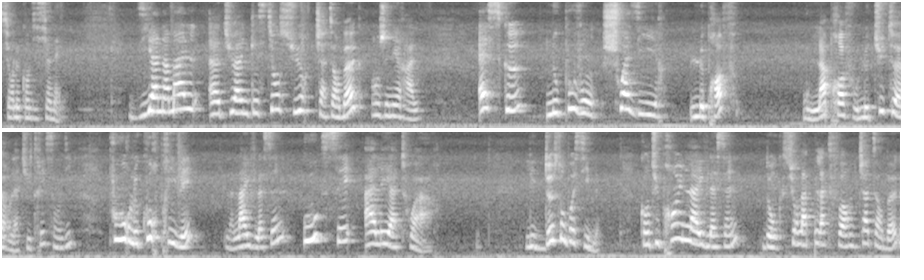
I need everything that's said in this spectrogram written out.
sur le conditionnel. Diana Mal, euh, tu as une question sur Chatterbug en général. Est-ce que nous pouvons choisir le prof, ou la prof, ou le tuteur, la tutrice on dit, pour le cours privé, la live lesson, ou c'est aléatoire Les deux sont possibles. Quand tu prends une live lesson, donc sur la plateforme Chatterbug,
